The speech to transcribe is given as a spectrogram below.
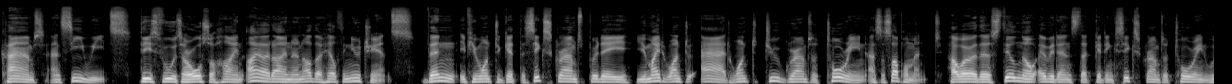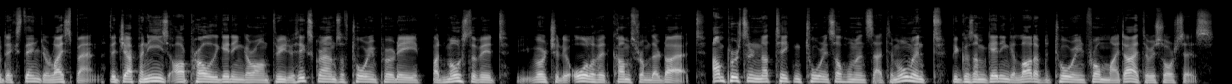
clams, and seaweeds. These foods are also high in iodine and other healthy nutrients. Then, if you want to get the 6 grams per day, you might want to add 1 to 2 grams of taurine as a supplement. However, there's still no evidence that getting 6 grams of taurine would extend your lifespan. The Japanese are probably getting around 3 to 6 grams of taurine per day, but most of it, virtually all of it, comes from their diet. I'm personally not taking taurine supplements at the moment because I'm getting a lot of the taurine from my dietary sources,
